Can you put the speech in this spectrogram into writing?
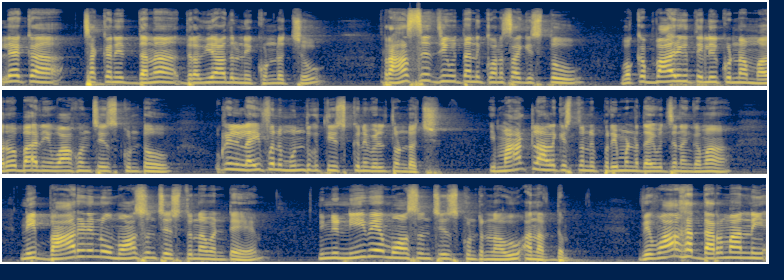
లేక చక్కని ధన ద్రవ్యాదులు నీకు ఉండొచ్చు రహస్య జీవితాన్ని కొనసాగిస్తూ ఒక భార్యకు తెలియకుండా మరో భార్యని వివాహం చేసుకుంటూ ఒక లైఫ్ను లైఫ్ని ముందుకు తీసుకుని వెళ్తుండొచ్చు. ఈ మాటలు ఆలకిస్తున్న ప్రియమండ దైవజనంగమా నీ భార్యని నువ్వు మోసం చేస్తున్నావంటే నిన్ను నీవే మోసం చేసుకుంటున్నావు అని అర్థం. వివాహ ధర్మాన్ని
